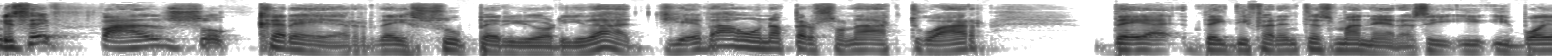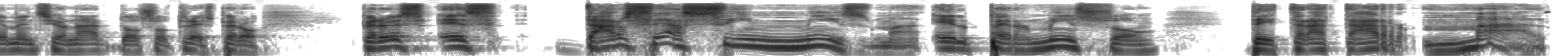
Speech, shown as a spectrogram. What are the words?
ese falso creer de superioridad lleva a una persona a actuar de, de diferentes maneras. Y, y, voy a mencionar dos o tres, pero, pero es, es darse a sí misma el permiso de tratar mal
